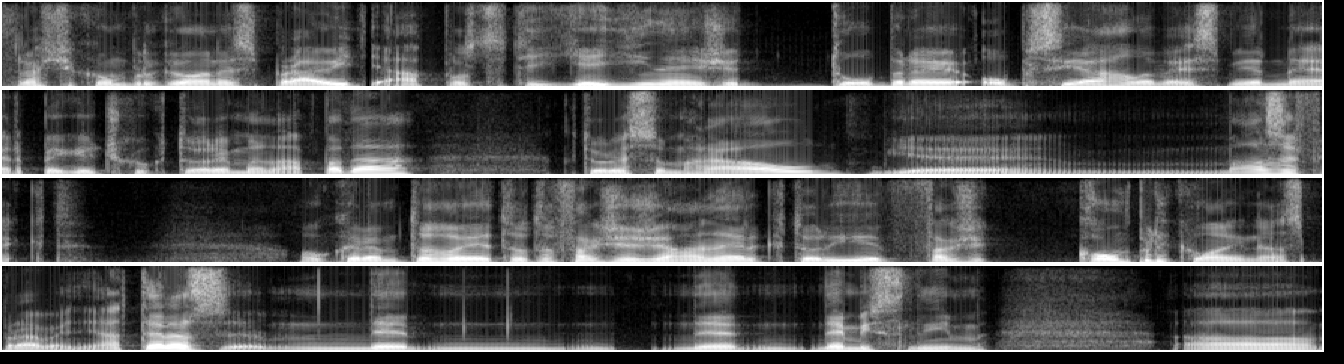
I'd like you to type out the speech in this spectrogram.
strašne komplikované spraviť a v podstate jediné, že dobré obsiahle vesmírne RPG, ktoré ma napadá, ktoré som hral, je Mass Effect. Okrem toho je toto fakt, že žáner, ktorý je fakt, že komplikovaný na spravenie. A teraz ne, ne, nemyslím uh,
